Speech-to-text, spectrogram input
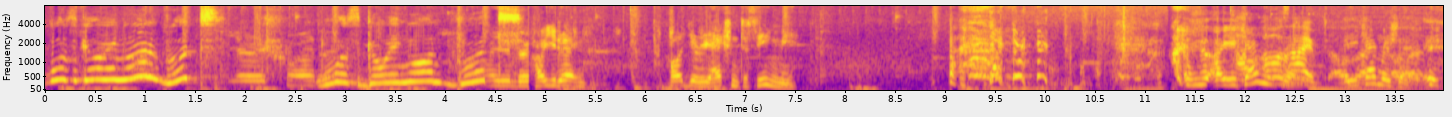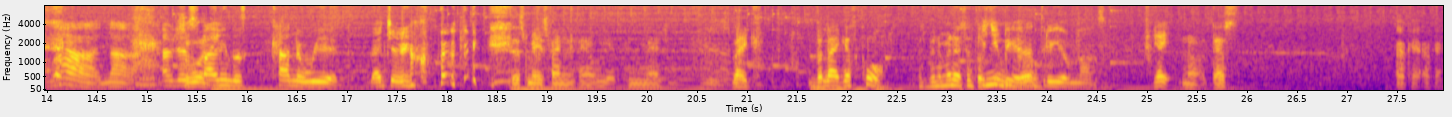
What's going on, bud? What's going on, bud? How you doing? How are you doing? How's your reaction to seeing me? Are you camera I was shy? hyped. I Are you hyped. camera shy? hyped. Nah, nah. I'm just what? finding this kind of weird that you're recording. This may is finally kind of weird. Can you imagine? Yeah. Like, but like, it's cool. It's been a minute since I've Can you be you, heard through your mask? Yeah, no, that's Okay, okay,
